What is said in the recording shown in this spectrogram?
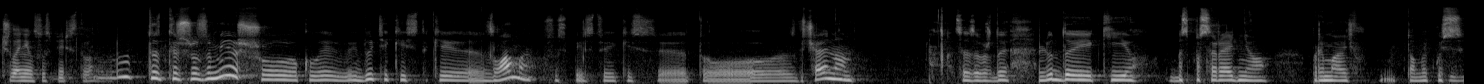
членів суспільства. Ну, ти, ти ж розумієш, що коли йдуть якісь такі злами в суспільстві, якісь, е, то звичайно це завжди люди, які безпосередньо приймають там якусь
